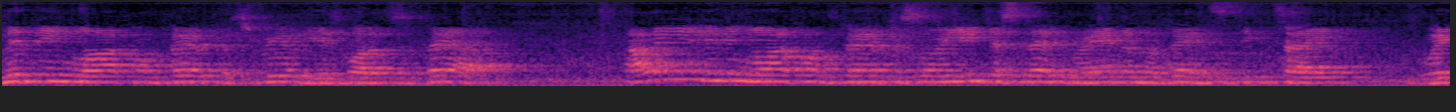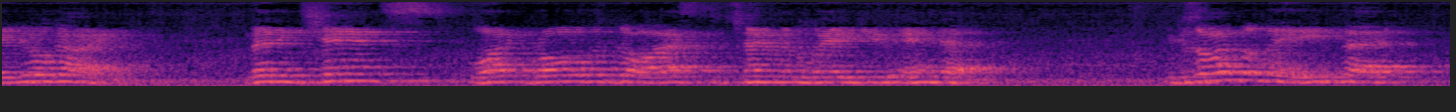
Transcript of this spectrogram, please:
Living life on purpose really is what it's about. Are you living life on purpose or are you just letting random events dictate where you're going? Letting chance, like roll of the dice, determine where you end up? Because I believe that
